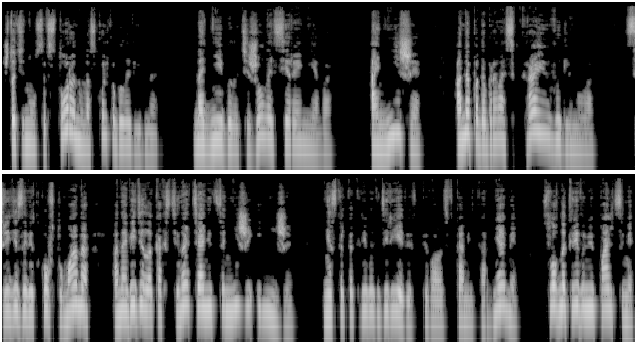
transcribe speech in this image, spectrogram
что тянулся в сторону, насколько было видно. Над ней было тяжелое серое небо, а ниже она подобралась к краю и выглянула. Среди завитков тумана она видела, как стена тянется ниже и ниже. Несколько кривых деревьев впивалось в камень корнями, словно кривыми пальцами,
